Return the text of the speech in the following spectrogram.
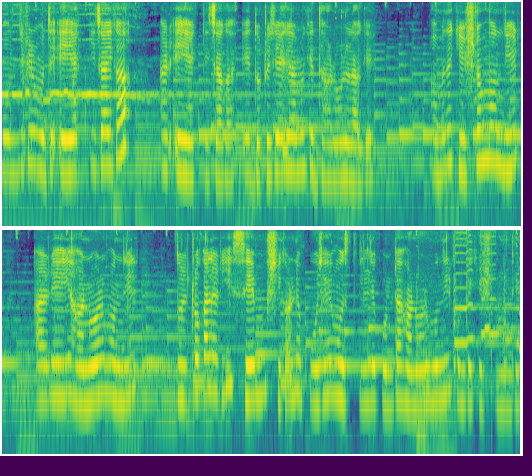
মন্দিরের মধ্যে এই একটি জায়গা আর এই একটি জায়গা, এই দুটো জায়গা আমাকে দারুণ লাগে। আমাদের কৃষ্ণ মন্দির আর এই হানুয়ার মন্দির দুটো কালারই সেম সে কারণে বোঝাই মুশকিল যে কোনটা হানুয়ার মন্দির, কোনটা কৃষ্ণ মন্দির।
